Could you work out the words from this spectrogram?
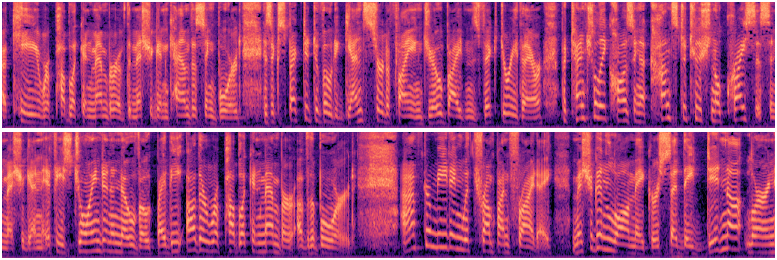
a key Republican member of the Michigan Canvassing Board, is expected to vote against certifying Joe Biden's victory there, potentially causing a constitutional crisis in Michigan if he's joined in a no vote by the other Republican member of the board. After meeting with Trump on Friday, Michigan lawmakers said they did not learn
